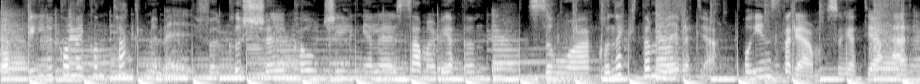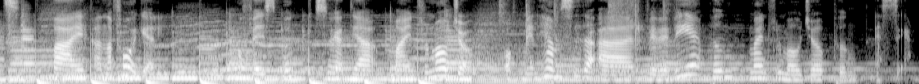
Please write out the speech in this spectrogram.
Och vill du komma i kontakt med mig för kurser, coaching eller samarbeten så connecta med mig vet jag. På Instagram så heter jag at ByAnnaFogel. På Facebook så heter jag Mindful Mojo och min hemsida är www.mindfulmojo.se.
